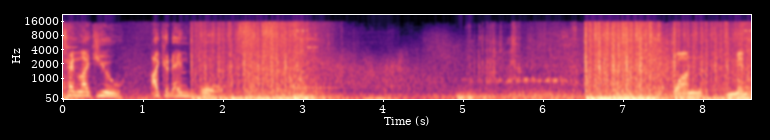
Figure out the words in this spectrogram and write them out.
Ten like you, I could end war. One minute.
